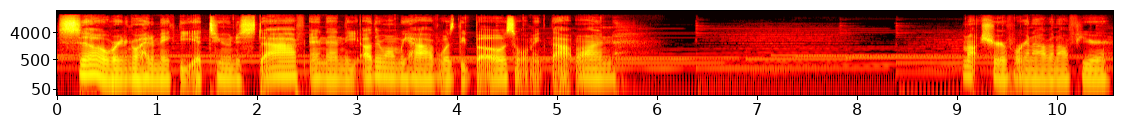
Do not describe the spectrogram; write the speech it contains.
So we're going to go ahead and make the attuned staff. And then the other one we have was the bow, so we'll make that one. I'm not sure if we're going to have enough here.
